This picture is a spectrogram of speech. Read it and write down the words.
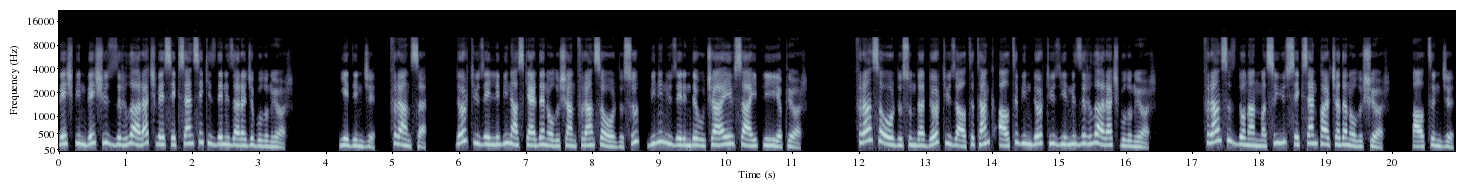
5500 zırhlı araç ve 88 deniz aracı bulunuyor. 7. Fransa. 450 bin askerden oluşan Fransa ordusu, binin üzerinde uçağa ev sahipliği yapıyor. Fransa ordusunda 406 tank, 6420 zırhlı araç bulunuyor. Fransız donanması 180 parçadan oluşuyor. 6.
